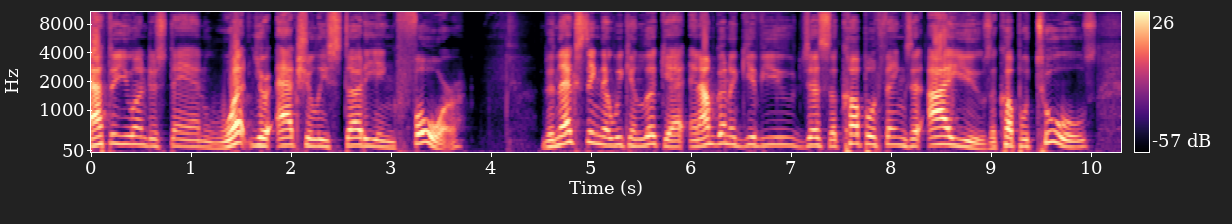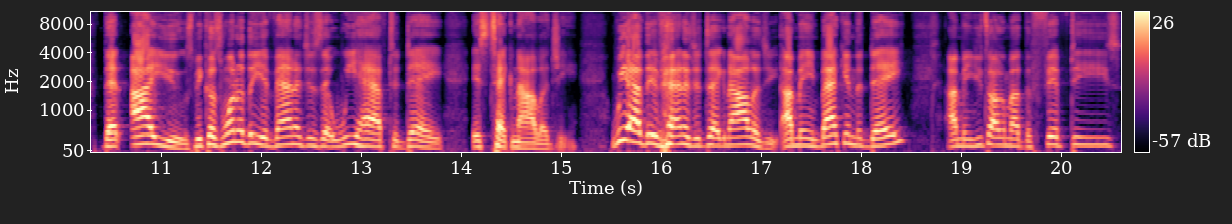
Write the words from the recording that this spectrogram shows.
after you understand what you're actually studying for, the next thing that we can look at, and I'm going to give you just a couple things that I use, a couple tools that I use, because one of the advantages that we have today is technology. We have the advantage of technology. I mean, back in the day, I mean, you're talking about the 50s,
